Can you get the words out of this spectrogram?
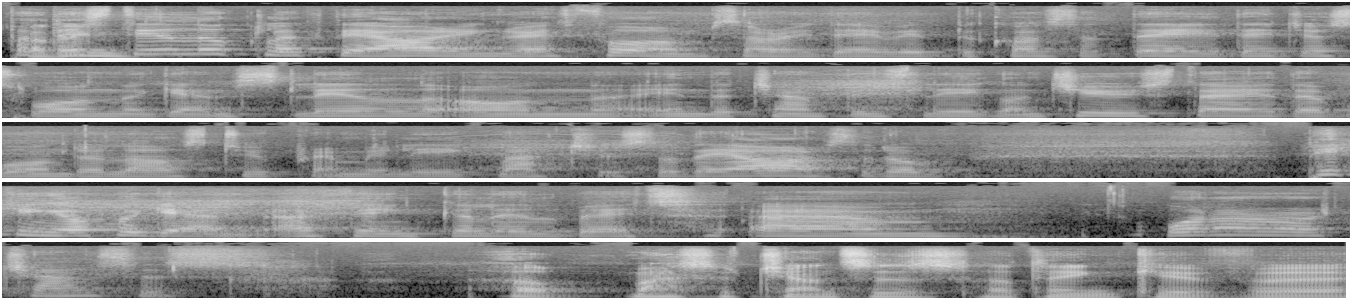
But I they still look like they are in great form, sorry, David, because they, they just won against Lille on in the Champions League on Tuesday. They've won their last two Premier League matches. So they are sort of picking up again, I think, a little bit. Um, what are our chances? Oh, massive chances. I think if uh,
